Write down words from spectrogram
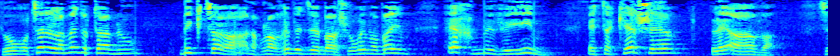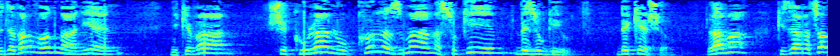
והוא רוצה ללמד אותנו בקצרה, אנחנו נרחיב את זה בשיעורים הבאים, איך מביאים את הקשר לאהבה. זה דבר מאוד מעניין, מכיוון שכולנו כל הזמן עסוקים בזוגיות, בקשר. למה? כי זה הרצון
